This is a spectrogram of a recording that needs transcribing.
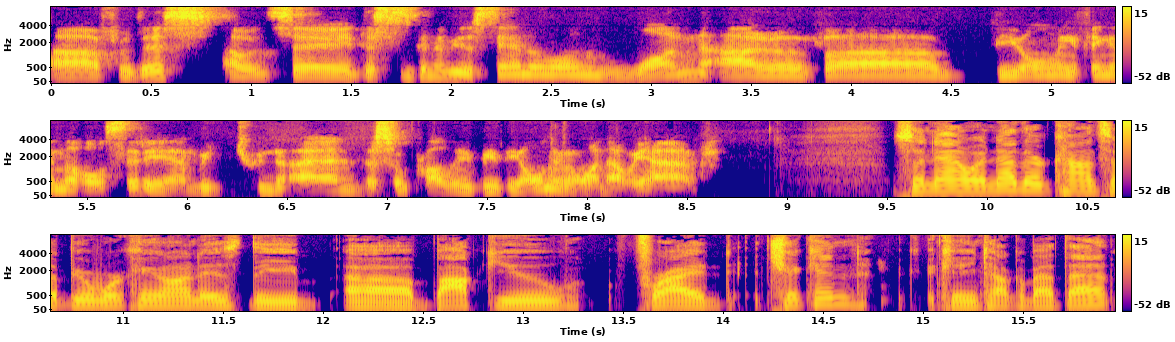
uh, for this, I would say this is going to be a standalone one out of uh, the only thing in the whole city, and we do, and this will probably be the only one that we have. So now another concept you're working on is the uh, Bakyu fried chicken. Can you talk about that?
